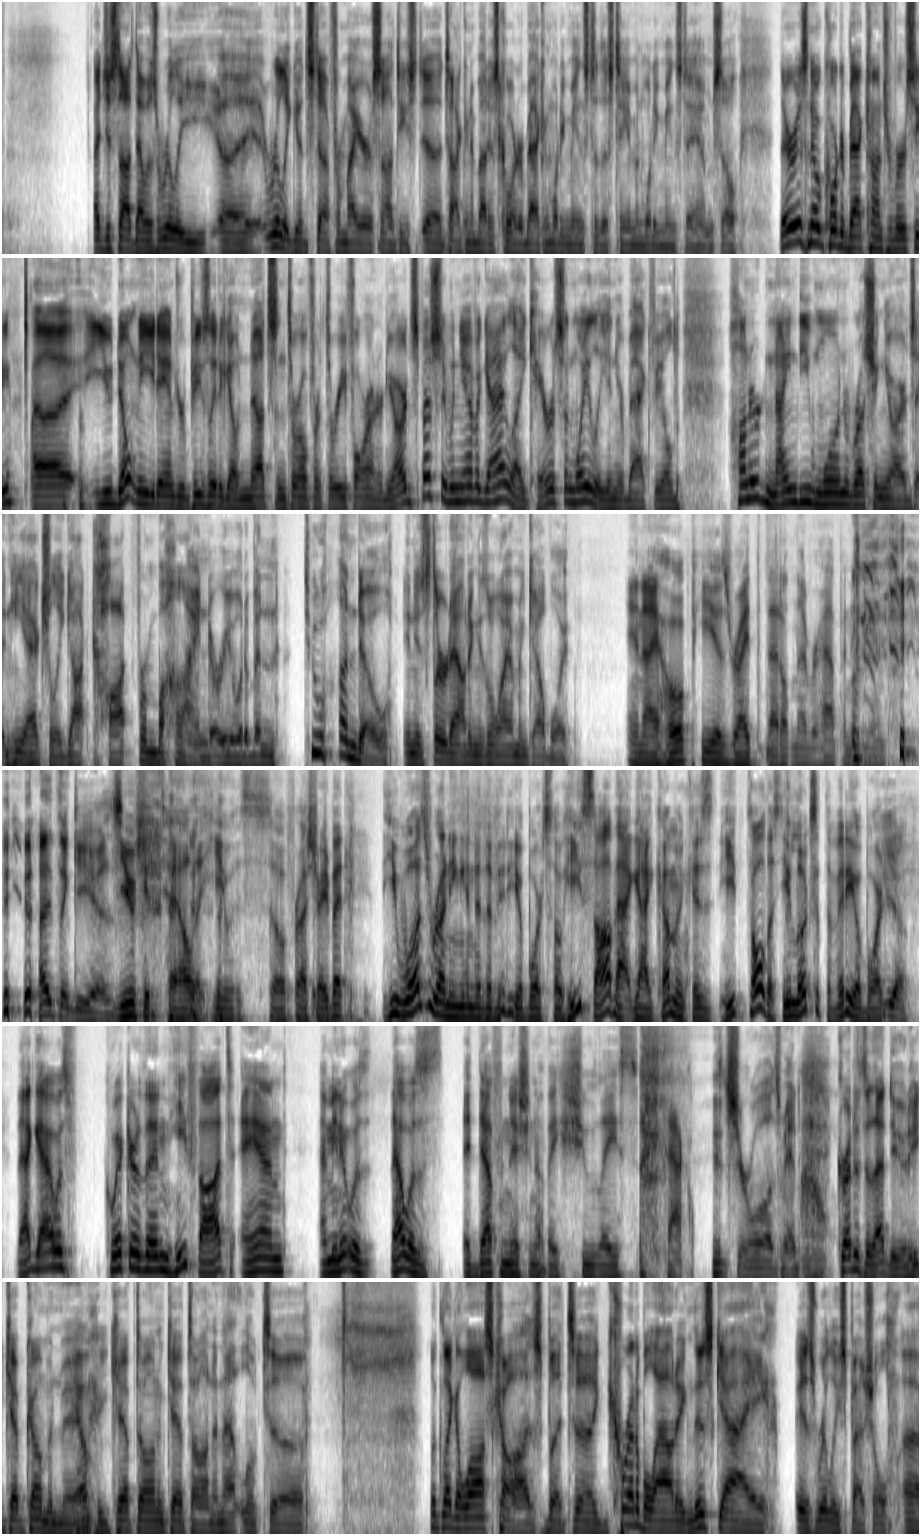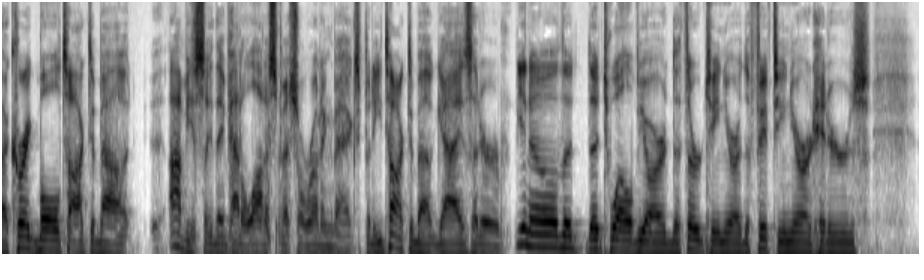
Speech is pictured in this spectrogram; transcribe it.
I just thought that was really, uh, really good stuff from Ayir Asante uh, talking about his quarterback and what he means to this team and what he means to him. So there is no quarterback controversy. Uh, you don't need Andrew Peasley to go nuts and throw for three, four hundred yards, especially when you have a guy like Harrison Waylee in your backfield, 191 rushing yards, and he actually got caught from behind, or he would have been two hundo in his third outing as a Wyoming Cowboy. And I hope he is right that that'll never happen again. I think he is. you could tell that he was so frustrated, but he was running into the video board, so he saw that guy coming because he told us he looks at the video board. Yeah. that guy was quicker than he thought, and I mean it was that was a definition of a shoelace tackle. It sure was, man. Credit to that dude. He kept coming, man. Yep. He kept on and kept on, and that looked uh, looked like a lost cause, but uh, incredible outing. This guy is really special. Uh, Craig Bohl talked about. Obviously, they've had a lot of special running backs, but he talked about guys that are, you know, the the twelve yard, the thirteen yard, the fifteen yard hitters.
